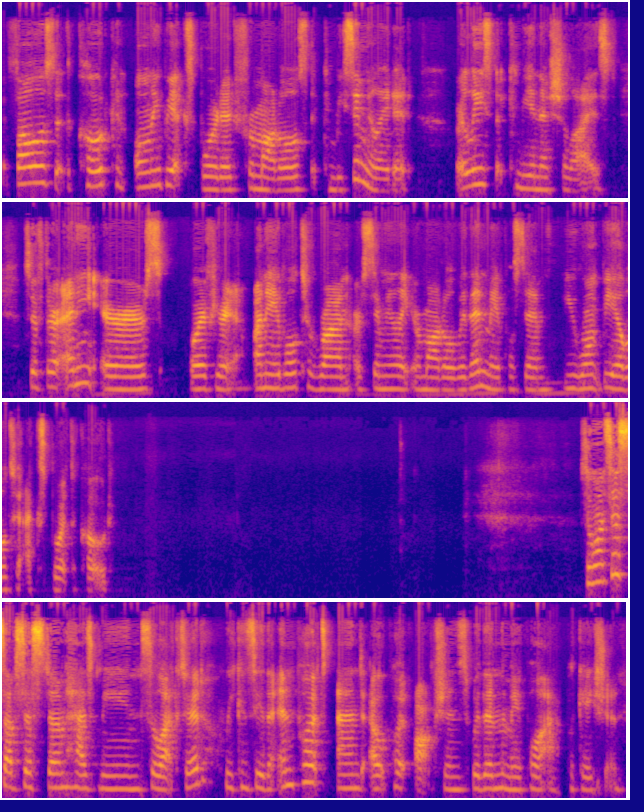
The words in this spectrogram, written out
it follows that the code can only be exported for models that can be simulated, or at least that can be initialized. So if there are any errors, or if you're unable to run or simulate your model within MapleSim, you won't be able to export the code. So once a subsystem has been selected, we can see the input and output options within the Maple application.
